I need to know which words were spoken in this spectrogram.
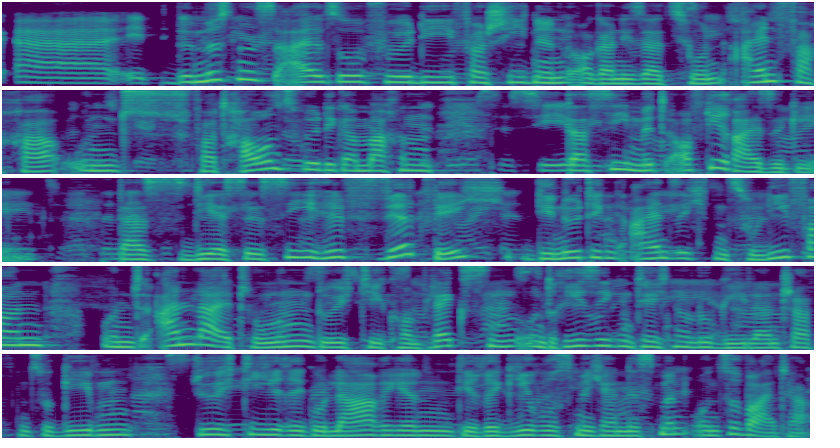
Uh, Wir müssen es also für die verschiedenen Organisationen einfacher und vertrauenswürdiger machen, dass sie mit auf die Reise gehen. Das DSSC hilft wirklich, die nötigen Einsichten zu liefern und Anleitungen durch die komplexen und riesigen Technologielandschaften zu geben, durch die Regularien, die Regierungsmechanismen und so weiter.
